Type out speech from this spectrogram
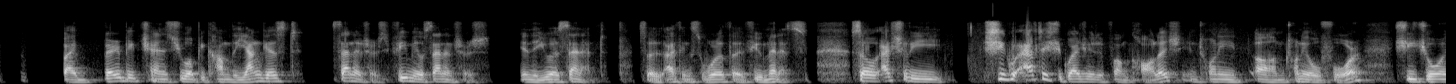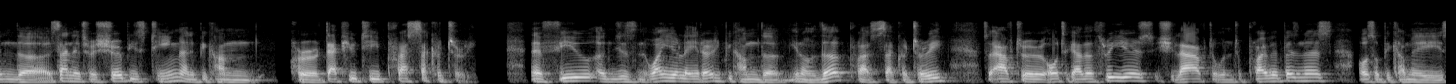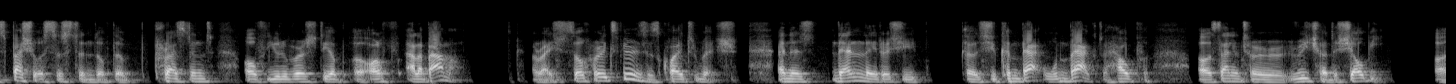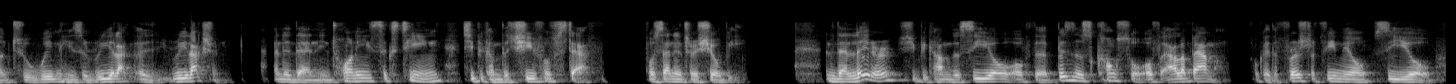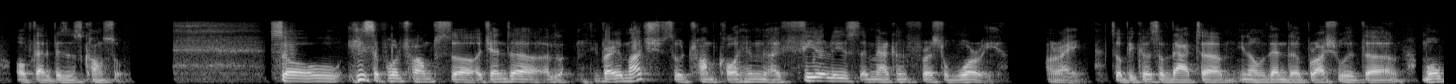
by very big chance, she will become the youngest senators, female senators in the U.S. Senate. So I think it's worth a few minutes. So actually, she after she graduated from college in 20, um, 2004, she joined the Senator Shelby's team and become her deputy press secretary. A few, uh, just one year later, he became the, you know, the press secretary. So after altogether three years, she left, went to private business, also become a special assistant of the president of the University of, uh, of Alabama. All right, so her experience is quite rich. And then later, she she came back, went back to help uh, Senator Richard Shelby uh, to win his uh, re-election. And then in 2016, she became the chief of staff for Senator Shelby. And then later, she became the CEO of the Business Council of Alabama. Okay, the first female CEO of that business council. So he supported Trump's uh, agenda very much. So Trump called him a fearless American first warrior. All right. So because of that, um, you know, then the brush with uh, Mo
